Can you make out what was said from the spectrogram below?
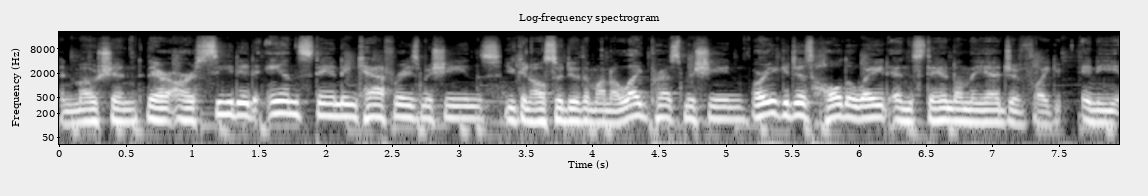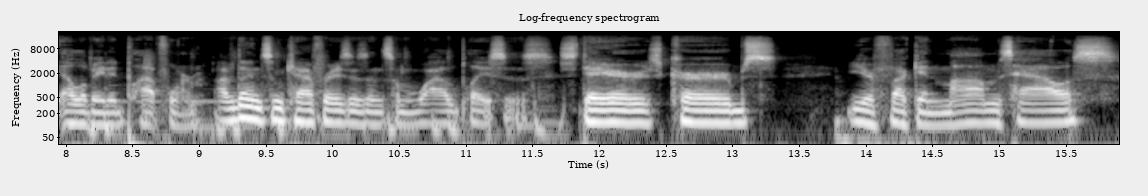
and motion. There are seated and standing calf raise machines. You can also do them on a leg press machine, or you could just hold a weight and stand on the edge of like any elevated platform. I've done some calf raises in some wild places. Stairs, curbs, your fucking mom's house.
